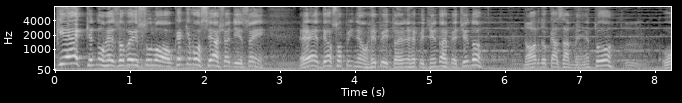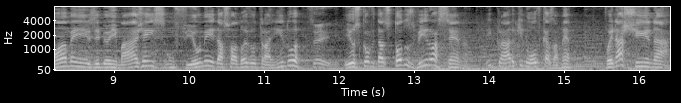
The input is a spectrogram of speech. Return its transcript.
que é que não resolveu isso logo? O que, é que você acha disso, hein? É, dê a sua opinião. Repetindo, repetindo, repetindo. Na hora do casamento, o homem exibiu imagens, um filme da sua noiva o traindo. Sei. E os convidados todos viram a cena. E claro que não houve casamento. Foi na China.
